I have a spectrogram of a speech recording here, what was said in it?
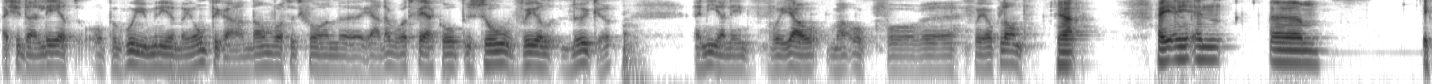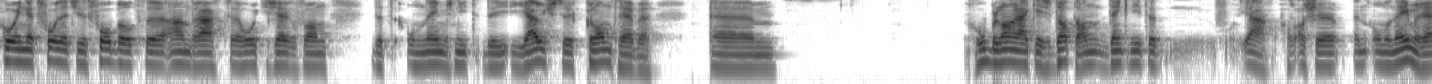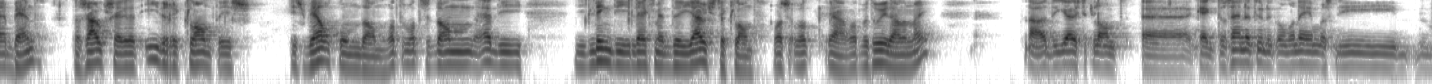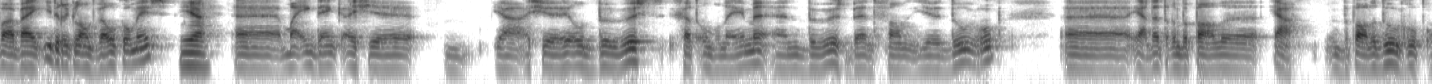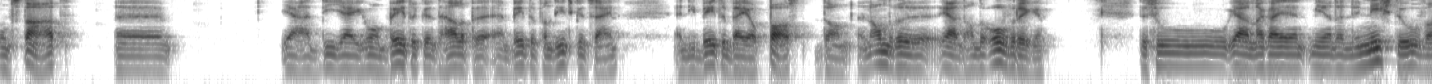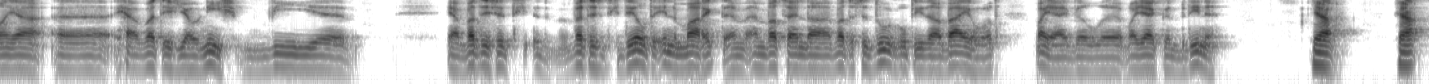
Als je daar leert op een goede manier mee om te gaan, dan wordt het gewoon, ja, dan wordt verkopen zoveel leuker. En niet alleen voor jou, maar ook voor, voor jouw klant. Ja. Hey, en, en um ik hoor je net voordat je dit voorbeeld uh, aandraagt, uh, hoor ik je zeggen van dat ondernemers niet de juiste klant hebben. Um, hoe belangrijk is dat dan? Denk niet dat, ja, als, als je een ondernemer bent, dan zou ik zeggen dat iedere klant is, is welkom dan. Wat, wat is dan hè, die, die link die je legt met de juiste klant? Wat, wat, ja, wat bedoel je daar dan mee? Nou, de juiste klant. Uh, kijk, er zijn natuurlijk ondernemers die, waarbij iedere klant welkom is. Ja. Uh, maar ik denk als je, ja, als je heel bewust gaat ondernemen en bewust bent van je doelgroep, uh, ja, dat er een bepaalde, ja, een bepaalde doelgroep ontstaat. ja, die jij gewoon beter kunt helpen en beter van dienst kunt zijn. En die beter bij jou past dan een andere, ja, dan de overige. Dus hoe, ja, dan ga je meer naar de niche toe van ja, uh, ja wat is jouw niche? Wie, uh, ja, wat is, het, wat is het gedeelte in de markt en, en wat, zijn daar, wat is de doelgroep die daarbij hoort, waar jij, wil, uh, waar jij kunt bedienen? Ja, ja.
